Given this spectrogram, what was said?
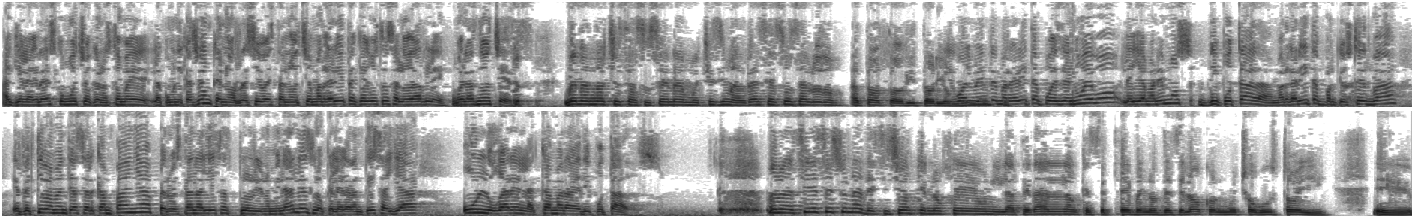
a quien le agradezco mucho que nos tome la comunicación, que nos reciba esta noche. Margarita, qué gusto saludarle. Buenas noches. Buenas noches, Azucena. Muchísimas gracias. Un saludo a todo tu auditorio. Igualmente, Margarita, pues de nuevo le llamaremos diputada. Margarita, porque usted va efectivamente a hacer campaña, pero está en las listas plurinominales, lo que le garantiza ya un lugar en la Cámara de Diputados. Bueno, así es, es una decisión que no fue unilateral, aunque acepté, bueno, desde luego con mucho gusto y eh,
